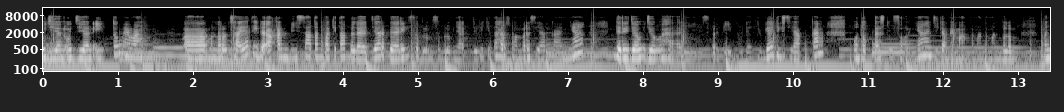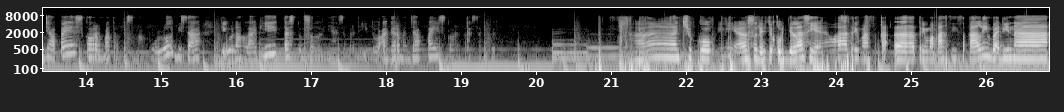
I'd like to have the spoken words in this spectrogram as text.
ujian-ujian itu memang uh, menurut saya tidak akan bisa tanpa kita belajar dari sebelum-sebelumnya. Jadi kita harus mempersiapkannya dari jauh-jauh hari seperti itu dan juga disiapkan untuk tes TOEFL-nya jika memang teman-teman belum mencapai skor 450 bisa diulang lagi tes TOEFL-nya seperti itu agar mencapai skor tersebut. Ah, cukup ini ya sudah cukup jelas ya. Wah, terima uh, terima kasih sekali Mbak Dina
